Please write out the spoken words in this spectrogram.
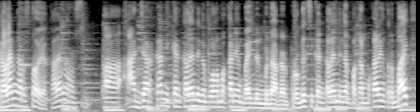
kalian harus tahu ya kalian harus uh, ajarkan ikan kalian dengan pola makan yang baik dan benar dan progres ikan kalian dengan pakan pakan yang terbaik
